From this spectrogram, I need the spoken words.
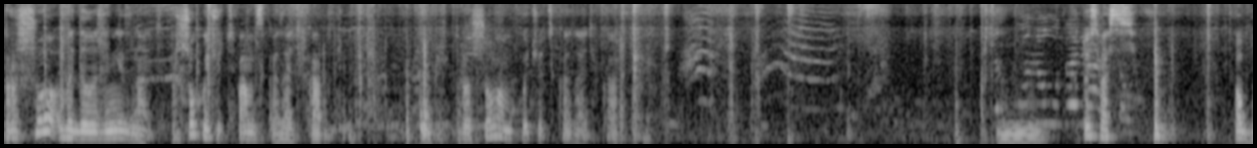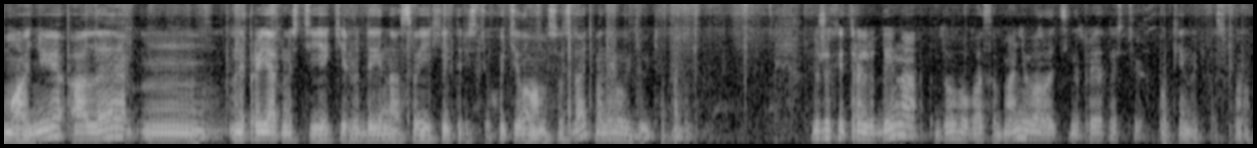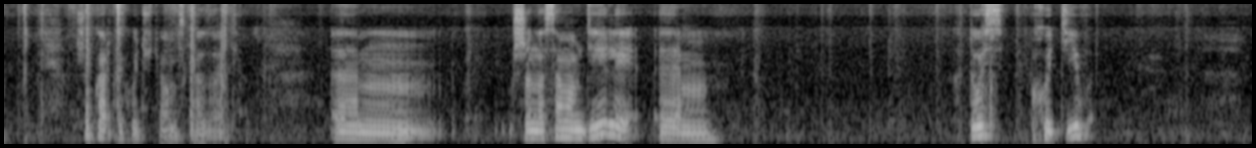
Про що ви должны знати? Про що хочуть вам сказати карти? Про що вам хочуть сказати карти? Хтось вас обманює, але м, неприємності, які людина своєю хитрістю хотіла вам создати, вони уйдуть. Дуже хитра людина довго вас обманювала, ці неприємності покинуть вас скоро. Що карти хочуть вам сказати? Ем, що на самом деле ем, хтось хотів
